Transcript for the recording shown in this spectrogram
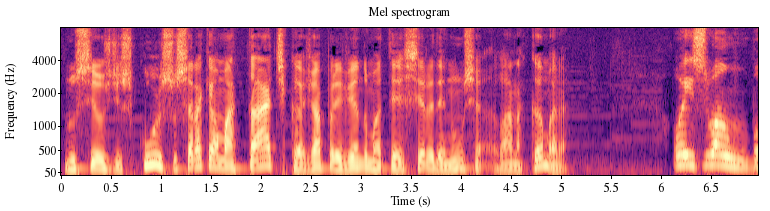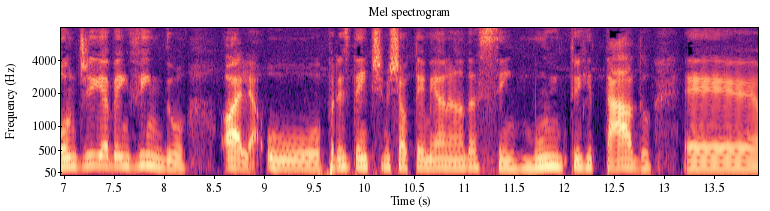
nos seus discursos. Será que é uma tática já prevendo uma terceira denúncia lá na Câmara? Oi, João, bom dia, bem-vindo. Olha, o presidente Michel Temer anda, sim, muito irritado, é,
